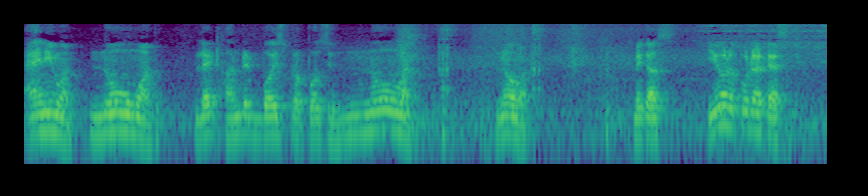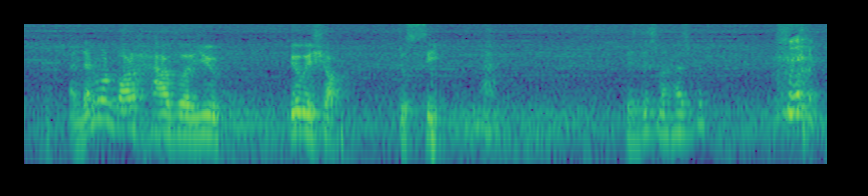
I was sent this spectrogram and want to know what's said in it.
Anyone, no one. Let hundred boys propose you. No one. No one. Because you have to put a test. And then what God have for you, you'll be shocked to see. Is this my husband?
